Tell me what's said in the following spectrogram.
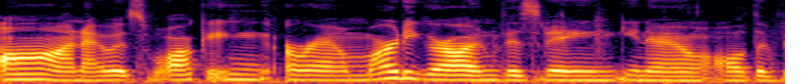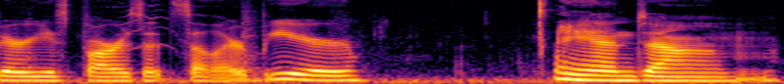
on. I was walking around Mardi Gras and visiting, you know, all the various bars that sell our beer. And um,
